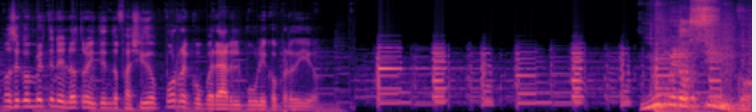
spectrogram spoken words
o se convierten en otro intento fallido por recuperar el público perdido. Número 5.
